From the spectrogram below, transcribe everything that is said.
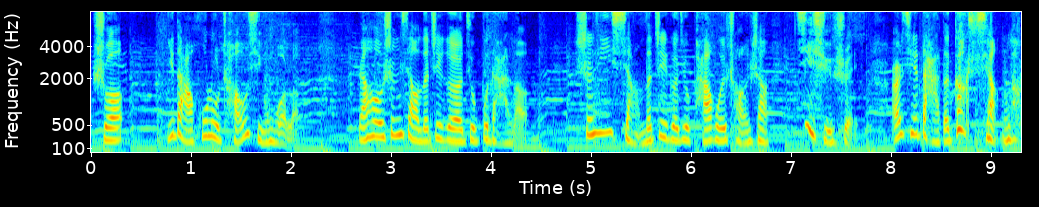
说：“你打呼噜吵醒我了。”然后声小的这个就不打了，声音响的这个就爬回床上继续睡，而且打得更响了。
